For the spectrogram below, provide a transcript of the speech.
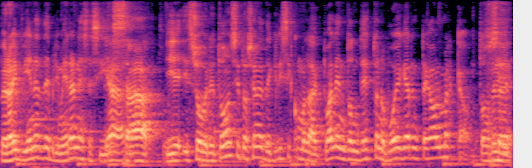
pero hay bienes de primera necesidad. Exacto. Y, y sobre todo en situaciones de crisis como la actual, en donde esto no puede quedar entregado al mercado. Entonces,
